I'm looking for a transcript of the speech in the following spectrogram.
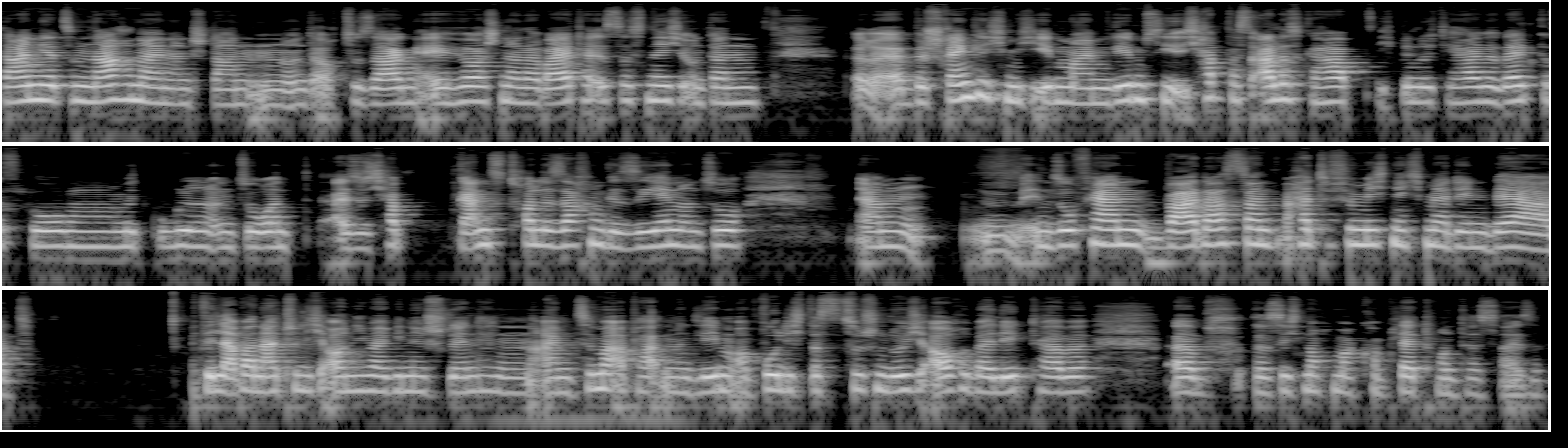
dann jetzt im Nachhinein entstanden und auch zu sagen, ey, hör schneller weiter ist es nicht. Und dann äh, beschränke ich mich eben meinem Lebensstil. Ich habe das alles gehabt. Ich bin durch die halbe Welt geflogen mit Google und so. Und also ich habe ganz tolle Sachen gesehen und so. Ähm, insofern war das dann, hatte für mich nicht mehr den Wert will aber natürlich auch nicht mehr wie eine Studentin in einem Zimmerapartment leben, obwohl ich das zwischendurch auch überlegt habe, äh, dass ich nochmal komplett runtersize.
